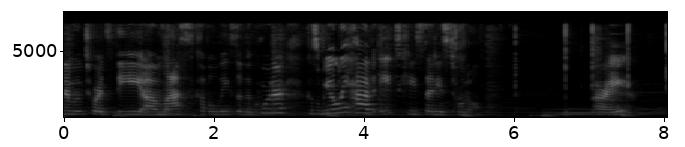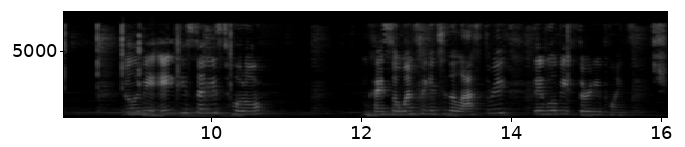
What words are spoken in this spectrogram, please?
to move towards the um, last couple weeks of the quarter because we only have eight case studies total. All right. There'll only be eight case studies total. Okay, so once we get to the last three, they will be 30 points each.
